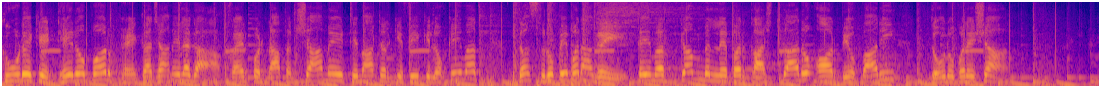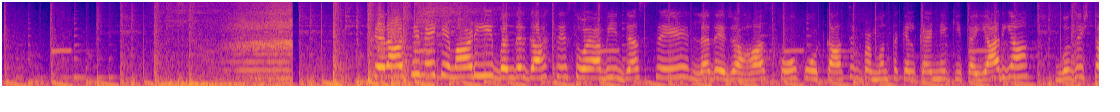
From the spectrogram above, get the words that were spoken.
کوڑے کے ڈھیروں پر پھینکا جانے لگا۔ خیرپور ناتن شاہ میں ٹماٹر کی فی کلو قیمت دس روپے پر آ گئی۔ قیمت کم ملنے پر کاشتکاروں اور بیوپاری دونوں پریشان۔ کراچی میں کیماڑی بندرگاہ سے سویابین ڈسٹ سے لدے جہاز کو پورٹ قاسم پر منتقل کرنے کی تیاریاں، گزشتہ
